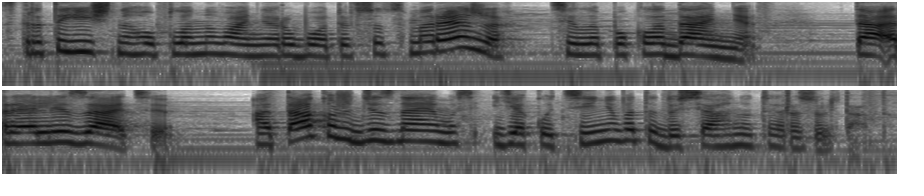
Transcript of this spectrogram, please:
стратегічного планування роботи в соцмережах, цілепокладання та реалізацію, а також дізнаємось, як оцінювати досягнутий результат.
